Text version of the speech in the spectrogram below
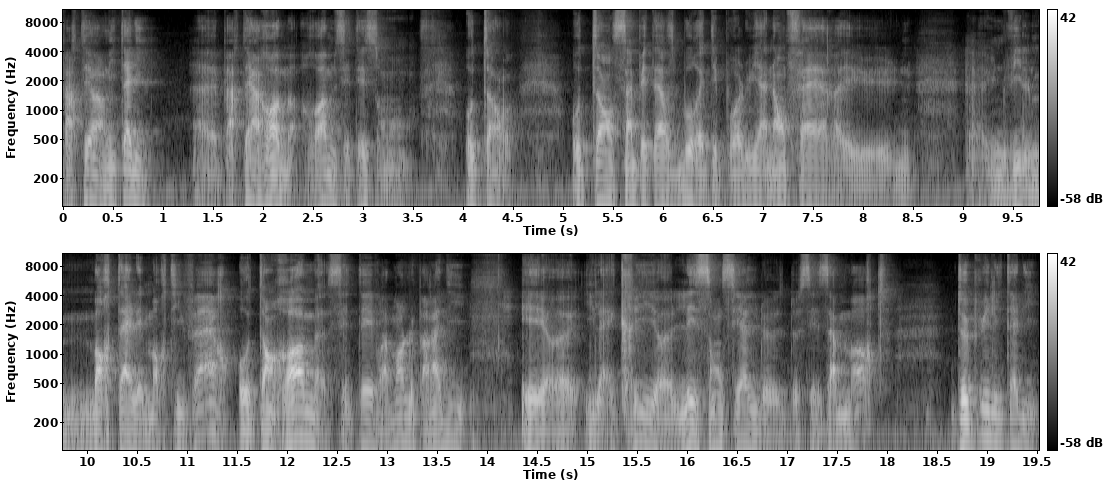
partait en Italie, partait à Rome. Rome, c'était son... Autant, autant Saint-Pétersbourg était pour lui un enfer, une, une ville mortelle et mortifère, autant Rome, c'était vraiment le paradis. Et euh, il a écrit euh, l'essentiel de, ses âmes mortes depuis l'Italie,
